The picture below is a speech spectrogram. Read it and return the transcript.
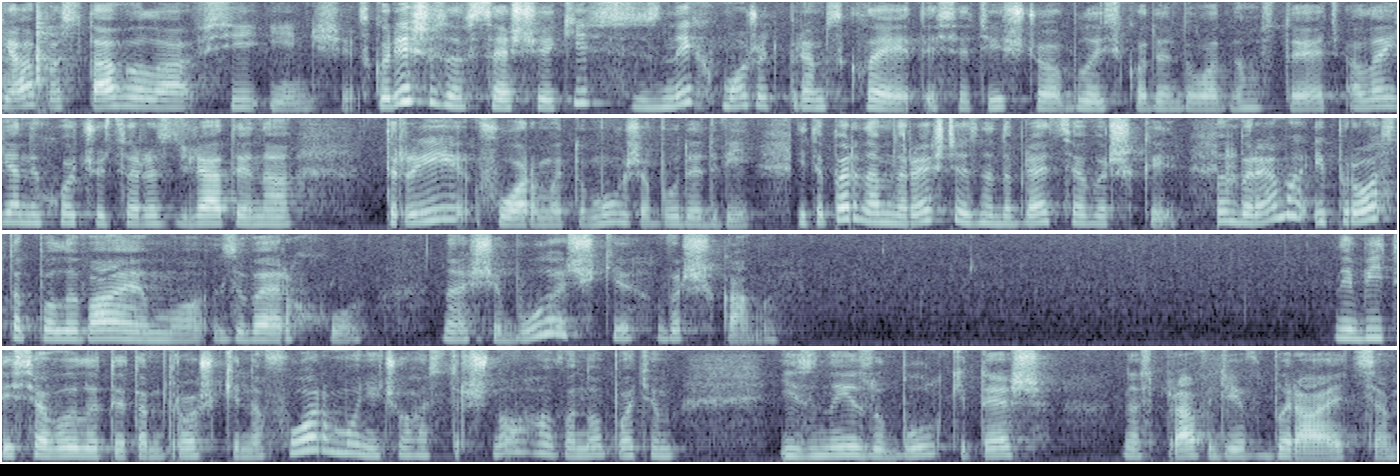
я поставила всі інші. Скоріше за все, що якісь з них можуть прям склеїтися, ті, що близько один до одного стоять, але я не хочу це розділяти на. Три форми, тому вже буде дві. І тепер нам нарешті знадобляться вершки. Ми беремо і просто поливаємо зверху наші булочки вершками. Не бійтеся вилити там трошки на форму, нічого страшного, воно потім і знизу булки теж насправді вбирається.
